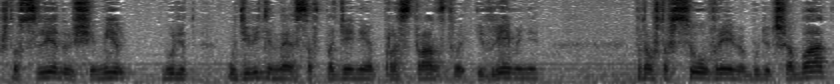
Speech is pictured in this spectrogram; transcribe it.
что следующий мир будет удивительное совпадение пространства и времени, потому что все время будет шаббат,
